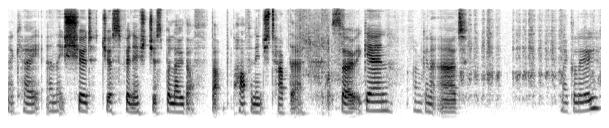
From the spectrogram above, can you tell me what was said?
Okay, and it should just finish just below that, that half an inch tab there. So again, I'm going to add my glue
